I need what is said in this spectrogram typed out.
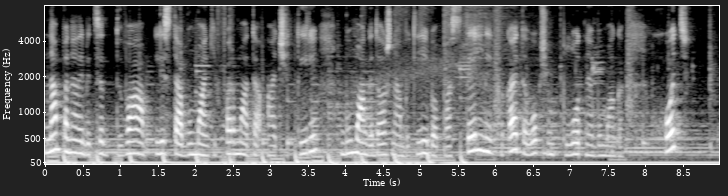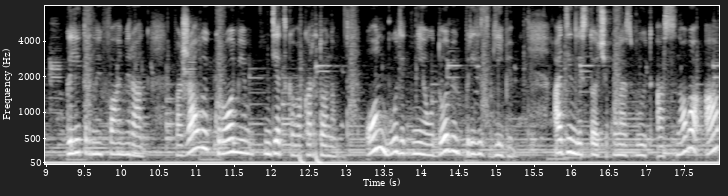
Нам понадобится два листа бумаги формата А4. Бумага должна быть либо пастельной, какая-то, в общем, плотная бумага. Хоть глиттерный фоамиран, пожалуй, кроме детского картона. Он будет неудобен при изгибе. Один листочек у нас будет основа, а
